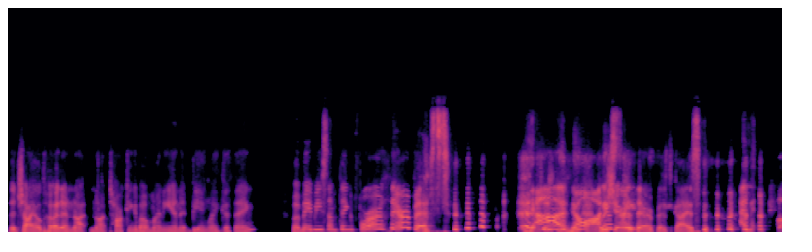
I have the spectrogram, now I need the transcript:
the childhood and not not talking about money and it being like a thing but maybe something for our therapist. Yeah no honestly we share a therapist guys. And uh,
